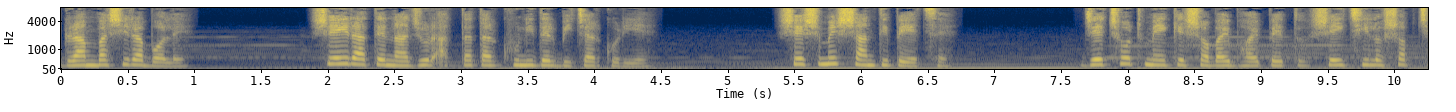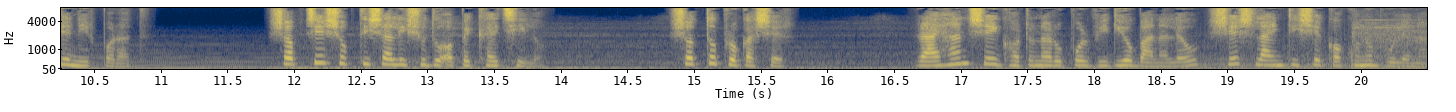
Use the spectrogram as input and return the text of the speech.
গ্রামবাসীরা বলে, সেই রাতে নাজুর আত্মা তার খুনিদের বিচার করিয়ে। শেষমেশ শান্তি পেয়েছে। যে ছোট মেয়েকে সবাই ভয় পেত, সেই ছিল সবচেয়ে নিরপরাধ। সবচেয়ে শক্তিশালী শুধু অপেক্ষায় ছিল। সত্য প্রকাশের। রায়হান সেই ঘটনার উপর ভিডিও বানালেও শেষ লাইনটি সে কখনো ভুলে না।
